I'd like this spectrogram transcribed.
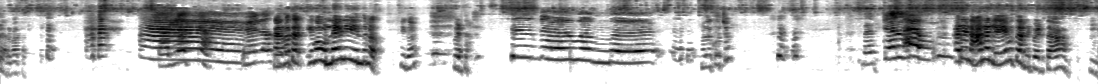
తర్వాత. తర్వాత ఇగో ఉన్నాయి నీ ఇందులో. ఇక పెడతా. కూర్చో. అరే నాన్న లేవు తండ్రి పెడతా. ఉమ్,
